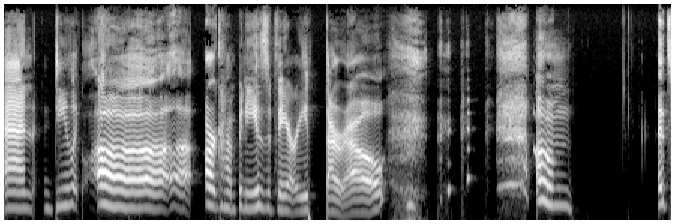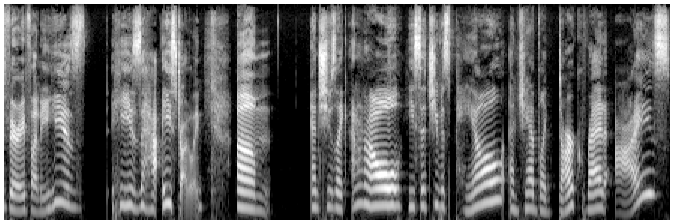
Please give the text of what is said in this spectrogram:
And Dean's like, uh, our company is very thorough. um, it's very funny. He is, he's, ha- he's struggling. Um, and she was like, I don't know. He said she was pale and she had like dark red eyes.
